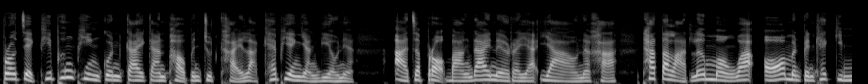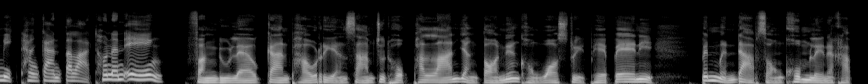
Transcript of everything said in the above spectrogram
โปรเจกต์ที่พึ่งพิงกลไกการเผาเป็นจุดขายหลักแค่เพียงอย่างเดียวเนี่ยอาจจะเปราะบางได้ในระยะยาวนะคะ ถ้าตลาดเริ่มมองว่า อ๋อ มันเป็นแค่กิมมิคทางการตลาดเท่านั้นเอง ฟังดูแล้วการเผาเหรียญ 3.6 พันล้านอย่างต่อเนื่องของ Wall Street Paper นี่ เป็นเหมือนดาบสองคมเลยนะครับ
